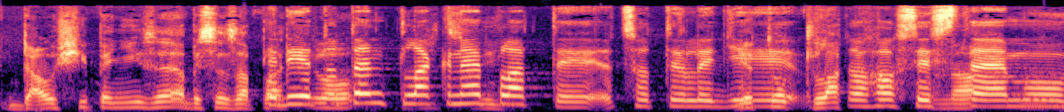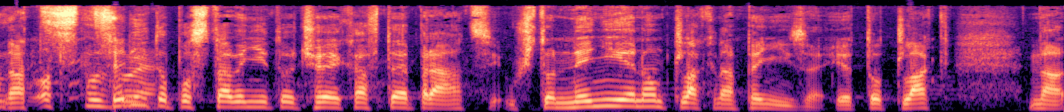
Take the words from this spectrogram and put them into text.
další peníze, aby se zaplatilo. Tedy je to ten tlak, ne platy, co ty lidi Je to tlak toho systému na, na odpuzuje. celý to postavení toho člověka v té práci. Už to není jenom tlak na peníze, je to tlak na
